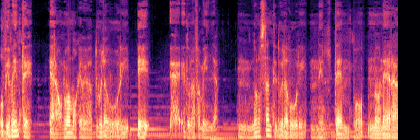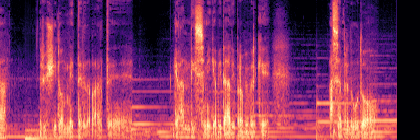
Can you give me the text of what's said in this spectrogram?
Ovviamente era un uomo che aveva due lavori e, eh, ed una famiglia. Nonostante i due lavori, nel tempo non era riuscito a mettere da parte grandissimi capitali proprio perché ha sempre dovuto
